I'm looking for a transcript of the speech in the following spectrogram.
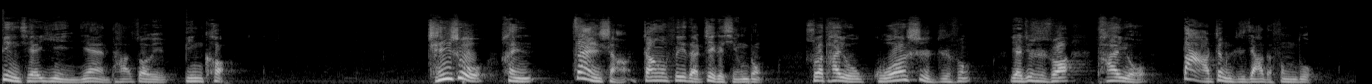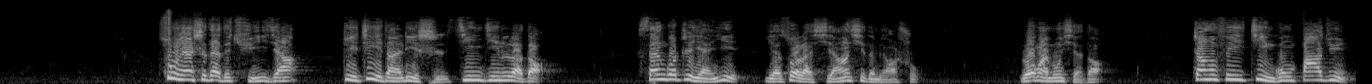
并且引荐他作为宾客。陈寿很赞赏张飞的这个行动，说他有国士之风。也就是说，他有大政治家的风度。宋元时代的曲艺家对这一段历史津津乐道，《三国志演义》也做了详细的描述。罗贯中写道：“张飞进攻巴郡，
